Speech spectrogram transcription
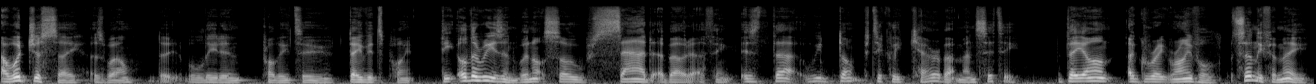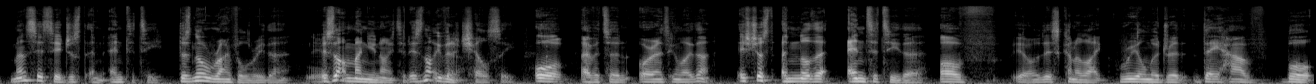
I would just say as well, that will lead in probably to David's point. The other reason we're not so sad about it, I think, is that we don't particularly care about Man City. they aren't a great rival. Certainly for me, Man City are just an entity. There's no rivalry there. Yeah. It's not Man United. It's not even a Chelsea or Everton or anything like that. It's just another entity there of you know this kind of like Real Madrid. They have bought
